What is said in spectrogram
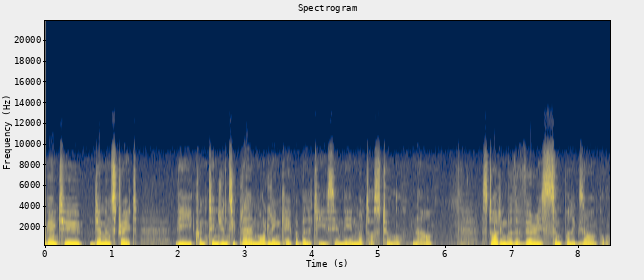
going to demonstrate the contingency plan modeling capabilities in the INMOTOS tool now, starting with a very simple example.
